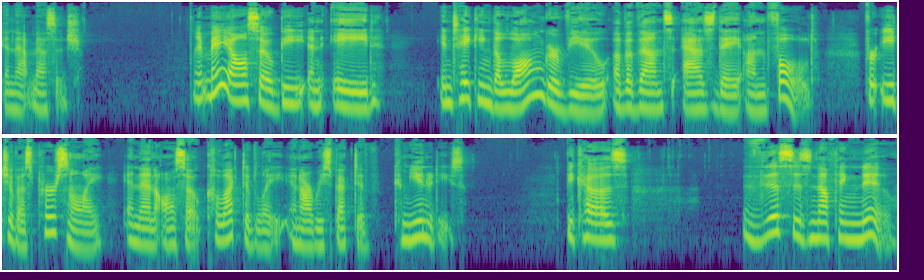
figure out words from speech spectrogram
in that message. It may also be an aid in taking the longer view of events as they unfold for each of us personally and then also collectively in our respective communities. Because this is nothing new.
